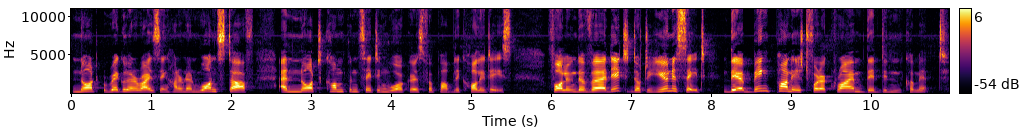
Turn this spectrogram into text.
not regularizing 101 staff and not compensating workers for public holidays. Following the verdict, Dr. Yunus said they are being punished for a crime they didn't commit.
